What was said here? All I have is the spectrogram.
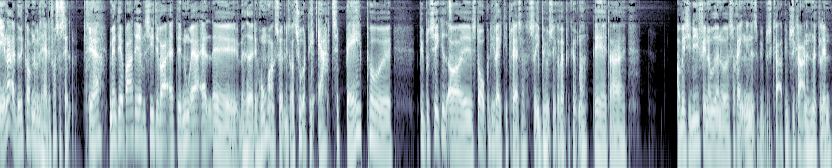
eller at vedkommende ville have det for sig selv. Ja. Men det er jo bare det, jeg vil sige, det var, at øh, nu er alt, øh, hvad hedder det, homoaktuel litteratur, det er tilbage på øh, biblioteket og øh, står på de rigtige pladser, så I behøver ikke at være bekymret. Det, er- der, er- og hvis I lige finder ud af noget, så ring lige ned til bibliotekaren. Bibliotekaren hedder Glenn.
